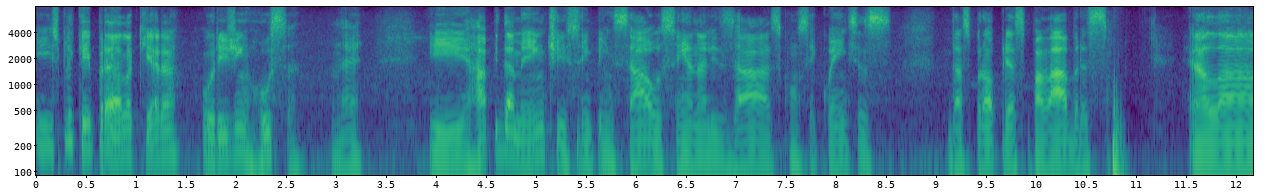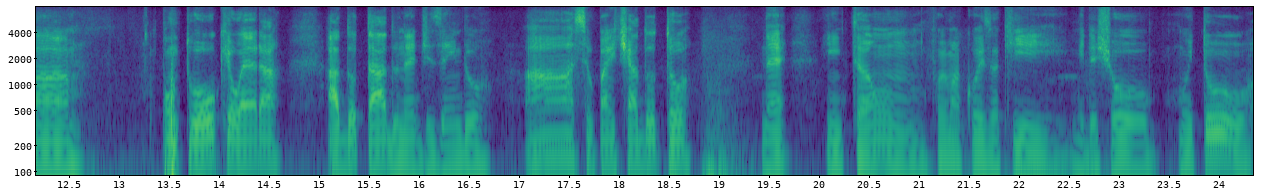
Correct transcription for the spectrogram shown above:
e expliquei para ela que era origem russa, né? E rapidamente, sem pensar ou sem analisar as consequências das próprias palavras, ela pontuou que eu era adotado, né? Dizendo: "Ah, seu pai te adotou", né? Então, foi uma coisa que me deixou muito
